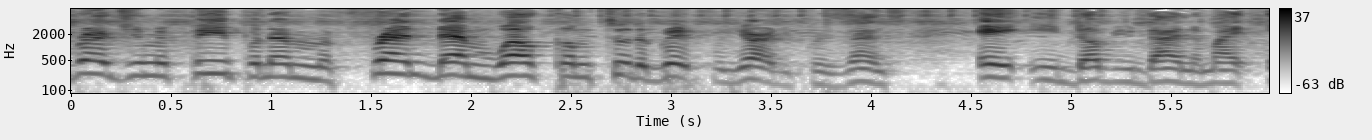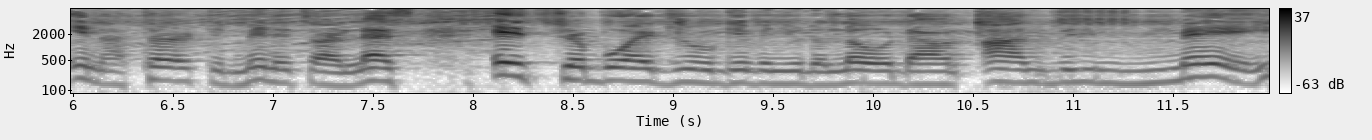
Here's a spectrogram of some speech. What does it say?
brethren, my people, them, my friend, them. Welcome to the Grateful Yardy presents AEW Dynamite in a 30 minutes or less. It's your boy Drew giving you the lowdown on the May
